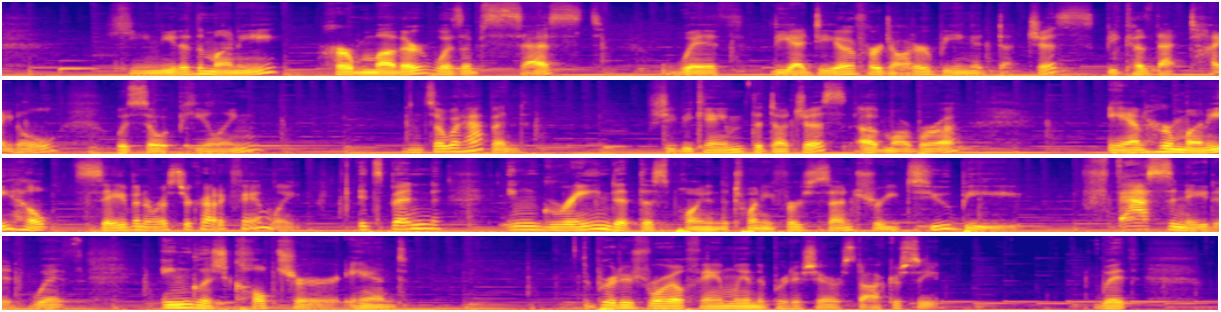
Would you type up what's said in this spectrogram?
He needed the money. Her mother was obsessed with the idea of her daughter being a duchess because that title was so appealing. And so what happened? She became the Duchess of Marlborough, and her money helped save an aristocratic family. It's been ingrained at this point in the 21st century to be fascinated with English culture and the British royal family and the British aristocracy with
